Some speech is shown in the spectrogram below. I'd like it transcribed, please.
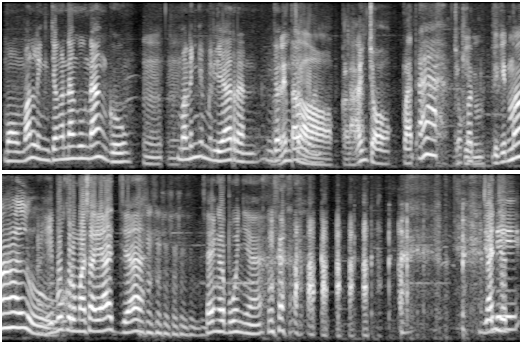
mau maling jangan nanggung-nanggung. Mm-mm. Malingnya miliaran, enggak Maling ketahuan. coklat. Maling coklat. Ah, coklat. bikin, bikin malu. Ibu ke rumah saya aja. saya nggak punya. jadi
